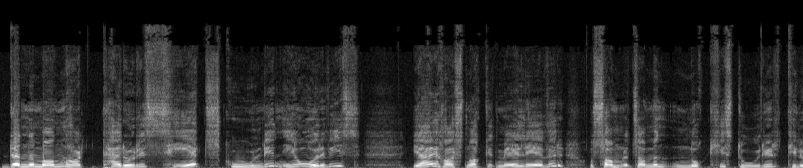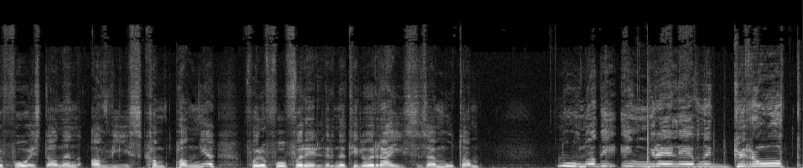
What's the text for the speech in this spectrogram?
Denne mannen har terrorisert skolen din i årevis. Jeg har snakket med elever og samlet sammen nok historier til å få i stand en aviskampanje for å få foreldrene til å reise seg mot ham. Noen av de yngre elevene gråt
